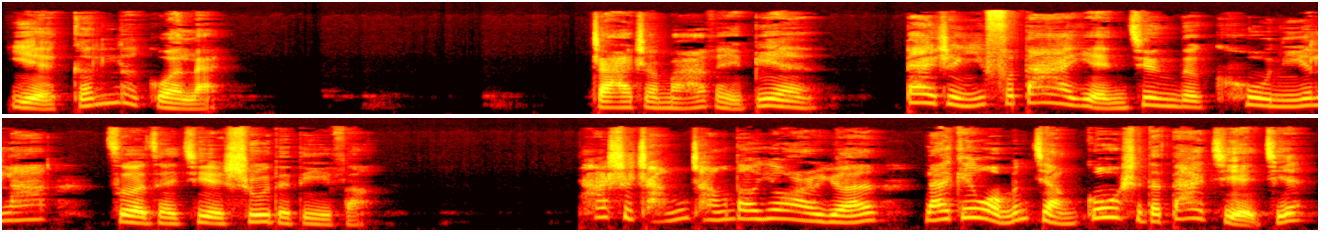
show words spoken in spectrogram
也跟了过来。扎着马尾辫、戴着一副大眼镜的库尼拉坐在借书的地方。她是常常到幼儿园来给我们讲故事的大姐姐。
